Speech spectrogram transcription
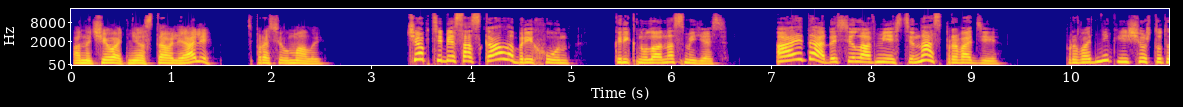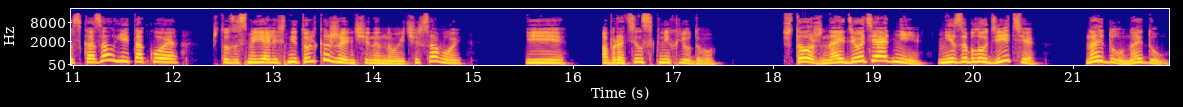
«А ночевать не оставляли?» — спросил малый. «Чё б тебе соскала, брехун?» — крикнула она, смеясь. «Ай да, до села вместе, нас проводи!» Проводник еще что-то сказал ей такое, что засмеялись не только женщины, но и часовой. И обратился к Нехлюдову. «Что ж, найдете одни? Не заблудите?» «Найду, найду».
